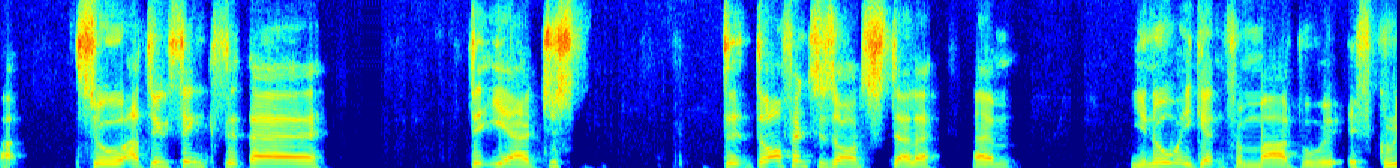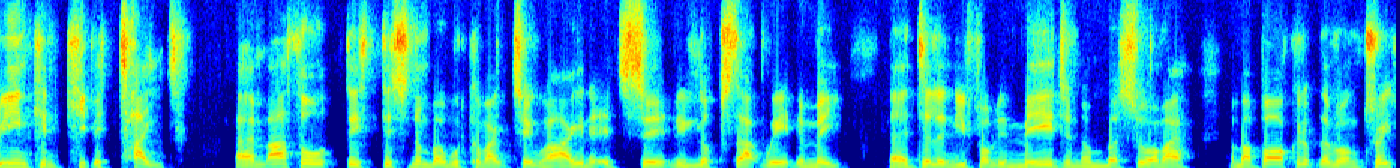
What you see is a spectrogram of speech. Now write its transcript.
Uh, so I do think that that yeah, just the, the offenses aren't stellar. Um, you know what you're getting from Mad, but if Greene can keep it tight, um, I thought this this number would come out too high, and it certainly looks that way to me. Uh, Dylan, you've probably made a number, so am I am I barking up the wrong tree?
